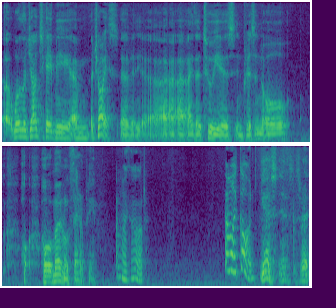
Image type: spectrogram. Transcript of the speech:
Uh, well, the judge gave me um, a choice uh, either two years in prison or ho- hormonal therapy. Oh, my God. Oh my God. Yes, yes, that's right.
